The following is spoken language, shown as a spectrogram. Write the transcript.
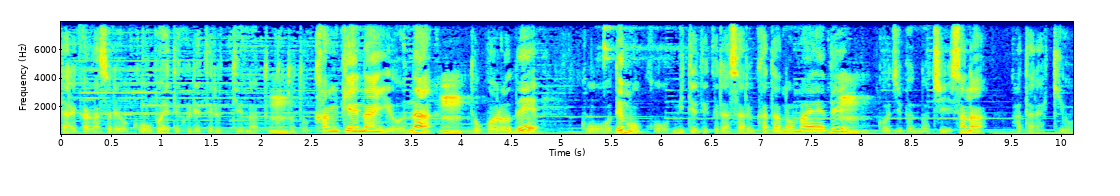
誰かがそれをこう覚えてくれてるっていうようなことと関係ないようなうん。ところでこうでもこう見ててくださる方の前でうん。こう自分の小さな働きを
